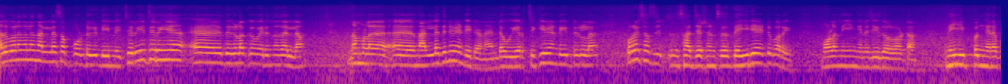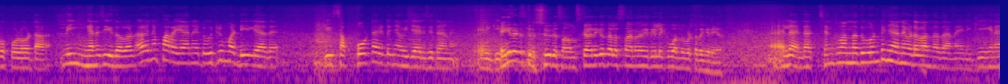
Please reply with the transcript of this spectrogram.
അതുപോലെ തന്നെ നല്ല സപ്പോർട്ട് കിട്ടിയിട്ടുണ്ട്. ചെറിയ ചെറിയ ഇതുകളൊക്കെ വരുന്നതെല്ലാം നമ്മൾ നല്ലതിന് വേണ്ടിയിട്ടാണ്. എന്റെ ഉയർച്ചയ്ക്ക് വേണ്ടിയിട്ടുള്ള കുറേ സജഷൻസ് ധൈര്യമായിട്ട് പറയും. മോളെ നീ ഇങ്ങനെ ചെയ്തോളോട്ടാ. നീ ഇപ്പം ഇങ്ങനെ പൊക്കോളോട്ടാ. നീ ഇങ്ങനെ ചെയ്തോളോട്ടാ. അതിനെ പറയാനായിട്ട് ഒരു മടിയില്ലാതെ സപ്പോർട്ടായിട്ട് ഞാൻ വിചാരിച്ചിട്ടാണ് എനിക്ക് എങ്ങനെയാണ് തൃശ്ശൂർ സാംസ്കാരിക തലസ്ഥാന ഏരിയയിലേക്ക് വന്നുപെട്ടത് എങ്ങനെയാ? അല്ല എന്റെ അച്ഛൻ വന്നതുകൊണ്ട് ഞാൻ ഇവിടെ വന്നതാണ്. എനിക്ക് ഇങ്ങനെ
